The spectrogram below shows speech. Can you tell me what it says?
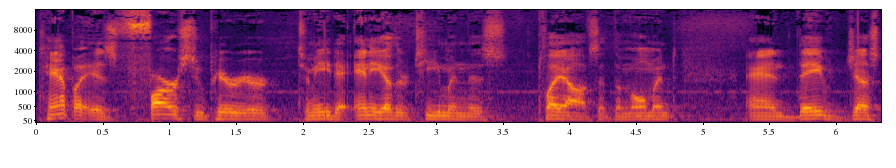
Tampa is far superior to me to any other team in this playoffs at the moment, and they've just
